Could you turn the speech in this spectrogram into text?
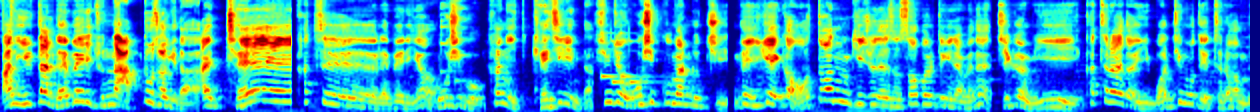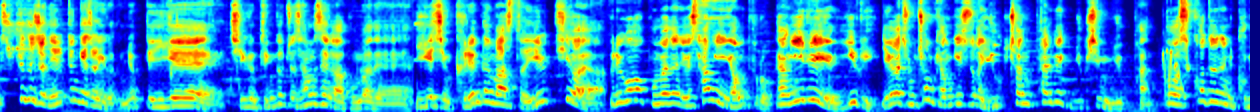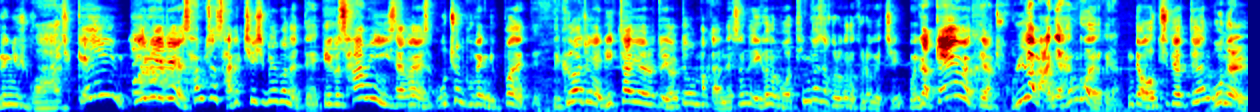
아니 일단 레벨이 존나 압도적이다. 아니 제 카트 레벨이요? 55 현이 개질인다. 심지어 59만 루찌 근데 이게 그러니까 어떤 기준에서 서버 1등이냐면은 지금 이 카트라이더 이 멀티모드에 들어가면 스피드전 1등 계정이거든요? 근데 이게 지금 등급전 상세가 보면은 이게 지금 그랜드마스터 1티어야. 그리고 보면은 여기 상위 0% 그냥 1위에요 1위. 얘가 지금 총 경기 수가 6,866판. 그리고 스쿼드는 960와 게임! 1위를 3,471번 했대. 그 리고 3위 이상을 5,906번 했대. 근데 그 와중에 리타이어를 또 12번밖에 안 됐었는데 이거는 뭐 튕겨서 그러거나 그러겠지? 그러니까 게임을 그냥 졸라 많이 한 거예요 그냥. 근데 어찌됐든 오늘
